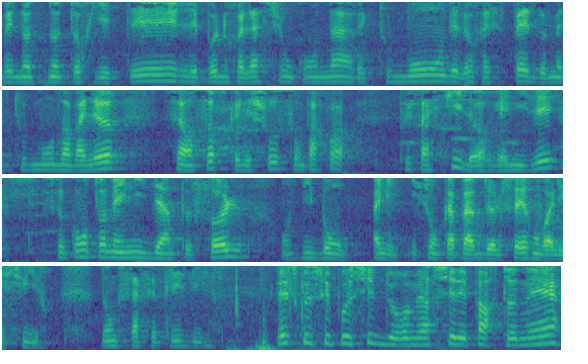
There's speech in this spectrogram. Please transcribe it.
ben, notre notoriété, les bonnes relations qu'on a avec tout le monde et le respect de mettre tout le monde en valeur fait en sorte que les choses sont parfois plus faciles à organiser. Parce que quand on a une idée un peu folle, on se dit bon, allez, ils sont capables de le faire, on va les suivre. Donc ça fait plaisir. Est-ce que c'est possible de remercier les partenaires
